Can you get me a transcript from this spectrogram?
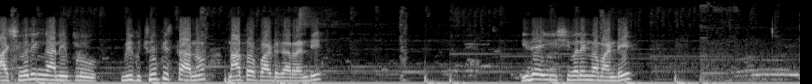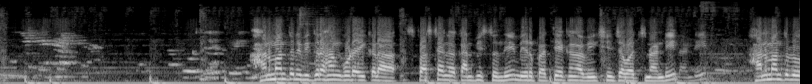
ఆ శివలింగాన్ని ఇప్పుడు మీకు చూపిస్తాను. నాతో పాటుగా రండి. ఇదే ఈ శివలింగం అండి. హనుమంతుని విగ్రహం కూడా ఇక్కడ స్పష్టంగా కనిపిస్తుంది. మీరు ప్రత్యేకంగా వీక్షించవచ్చునండి. హనుమంతుడు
